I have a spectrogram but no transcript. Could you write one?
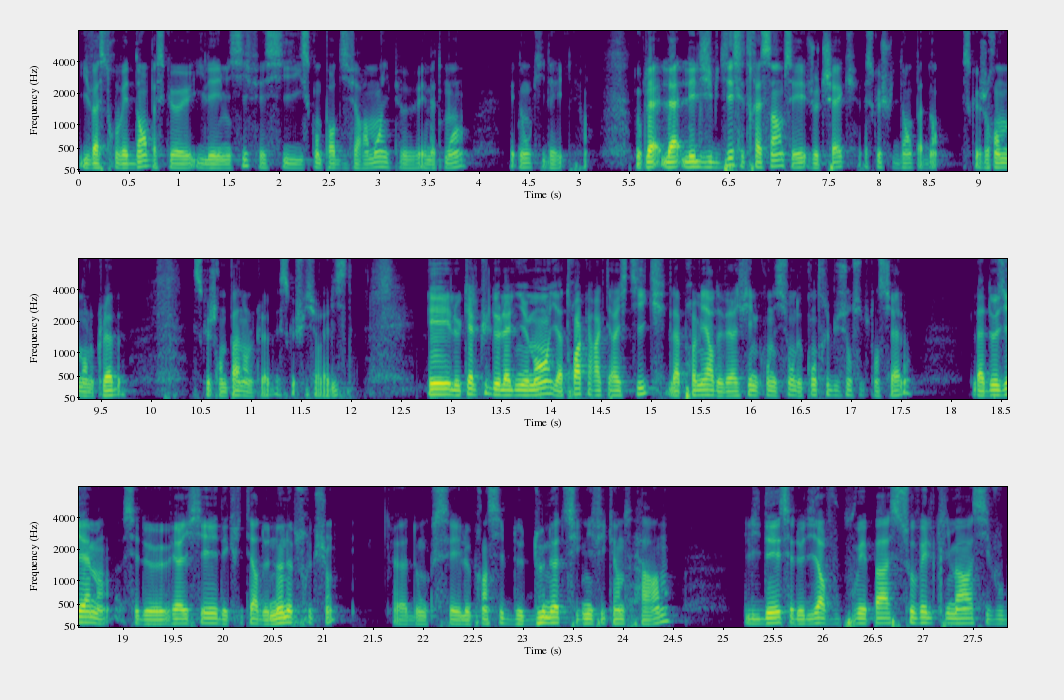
il va se trouver dedans parce qu'il est émissif et s'il se comporte différemment, il peut émettre moins. Et donc, l'éligibilité, c'est très simple c'est je check est-ce que je suis dedans, pas dedans? Est-ce que je rentre dans le club? Est-ce que je rentre pas dans le club? Est-ce que je suis sur la liste? Et le calcul de l'alignement, il y a trois caractéristiques. La première, de vérifier une condition de contribution substantielle. La deuxième, c'est de vérifier des critères de non-obstruction. Euh, donc, c'est le principe de do not significant harm. L'idée, c'est de dire vous pouvez pas sauver le climat si vous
